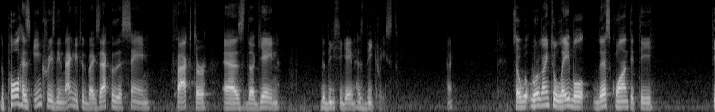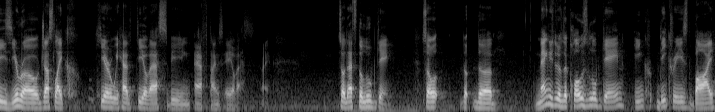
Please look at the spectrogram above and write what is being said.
the pole has increased in magnitude by exactly the same factor as the gain, the DC gain has decreased. Okay? So we're going to label this quantity T0 just like here we had T of S being F times A of S, right? So that's the loop gain. So the, the magnitude of the closed loop gain decreased by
